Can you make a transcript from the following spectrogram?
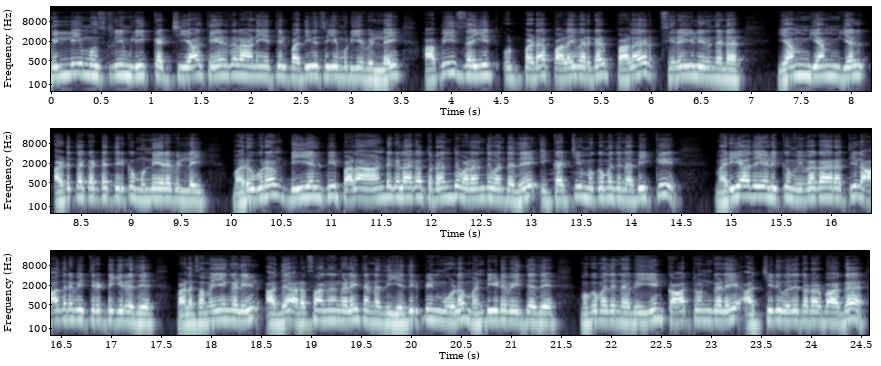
மில்லி முஸ்லீம் லீக் கட்சியால் தேர்தல் ஆணையத்தில் பதிவு செய்ய முடியவில்லை. ஹபீஸ் சயீத் உட்பட பலைவர்கள் பலர் சிறையில் இருந்தனர். எம்எம்எல் அடுத்த கட்டத்திற்கு முன்னேறவில்லை. மறுபுறம் டிஎல்பி பல ஆண்டுகளாக தொடர்ந்து வளர்ந்து வந்தது. இக்கட்சி முகமது நபிக்கு மரியாதை அளிக்கும் விவகாரத்தில் ஆதரவை திரட்டுகிறது. பல சமயங்களில் அது அரசாங்கங்களை தனது எதிர்ப்பின் மூலம் மண்டியிட வைத்தது. முகமது நபியின் கார்ட்டூன்களை அச்சிடுவது தொடர்பாக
